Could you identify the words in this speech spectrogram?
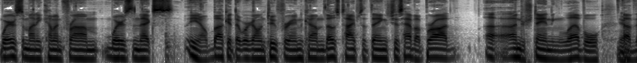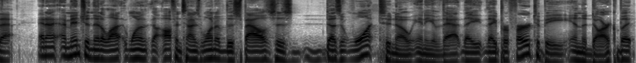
where's the money coming from, where's the next, you know, bucket that we're going to for income, those types of things. Just have a broad uh, understanding level Yeah. of that. And I, I mentioned that a lot. One of the, oftentimes one of the spouses doesn't want to know any of that. They they prefer to be in the dark, but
